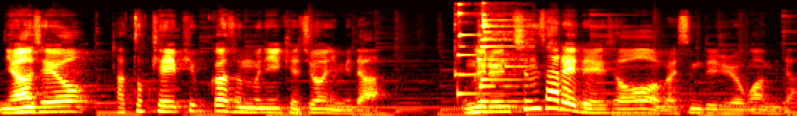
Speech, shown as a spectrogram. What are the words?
안녕하세요. 닥터케이 피부과 전문의 개주원입니다. 오늘은 튼살에 대해서 말씀드리려고 합니다.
